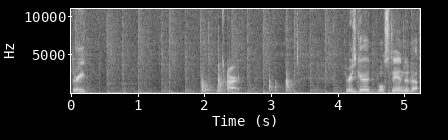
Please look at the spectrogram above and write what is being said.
Three. All right. Three's good. We'll stand it up.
